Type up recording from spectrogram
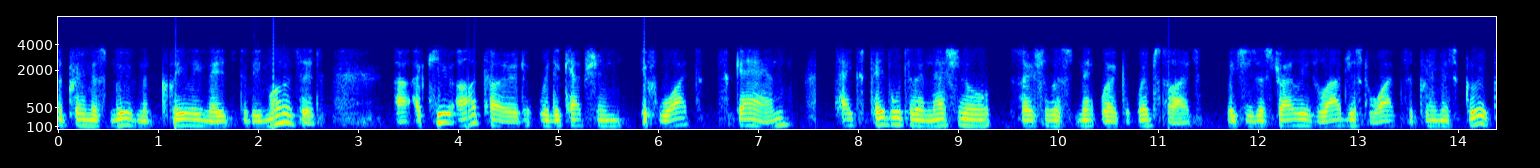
supremacist movement clearly needs to be monitored. Uh, a QR code with the caption, if white scan, takes people to the National Socialist Network website which is Australia's largest white supremacist group.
